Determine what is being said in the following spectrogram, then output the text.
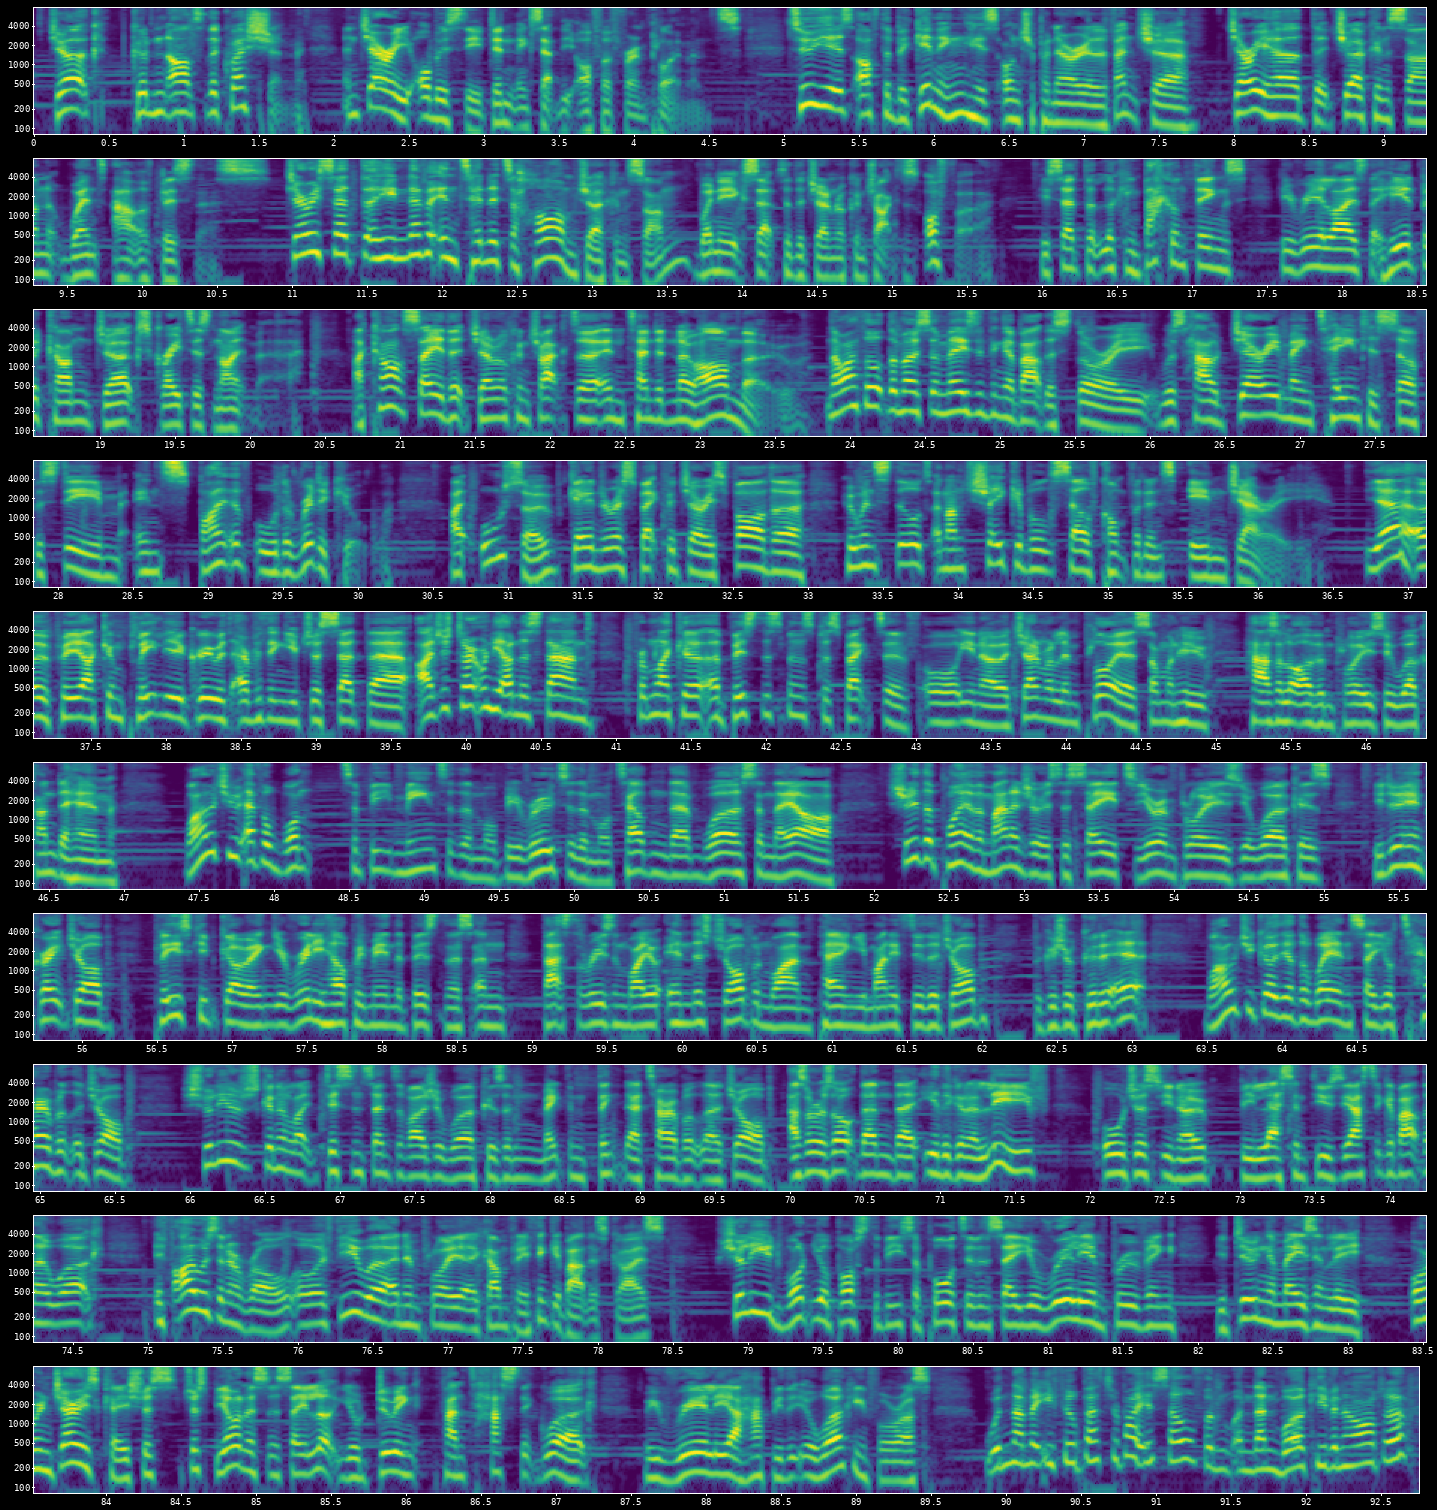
Jerk couldn't answer the question, and Jerry obviously didn't accept the offer for employment. Two years after beginning his entrepreneurial adventure, Jerry heard that Jerk and Son went out of business. Jerry said that he never intended to harm Jerk and Son when he accepted the general contractor's offer. He said that looking back on things, he realized that he had become Jerk's greatest nightmare, I can't say that General Contractor intended no harm though. Now, I thought the most amazing thing about this story was how Jerry maintained his self esteem in spite of all the ridicule. I also gained a respect for Jerry's father, who instilled an unshakable self confidence in Jerry. Yeah, OP, I completely agree with everything you've just said there. I just don't really understand from like a, a, businessman's perspective or, you know, a general employer, someone who has a lot of employees who work under him, why would you ever want to be mean to them or be rude to them or tell them they're worse than they are? Surely the point of a manager is to say to your employees, your workers, you're doing a great job. Please keep going. You're really helping me in the business. And that's the reason why you're in this job and why I'm paying you money to do the job because you're good at it. Why would you go the other way and say you're terrible at the job? Surely you're just going to like disincentivize your workers and make them think they're terrible at their job. As a result, then they're either going to leave or just, you know, be less enthusiastic about their work. If I was in a role, or if you were an employee at a company, think about this, guys. Surely you'd want your boss to be supportive and say you're really improving, you're doing amazingly, or in Jerry's case, just just be honest and say, look, you're doing fantastic work. We really are happy that you're working for us. Wouldn't that make you feel better about yourself and, and then work even harder?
